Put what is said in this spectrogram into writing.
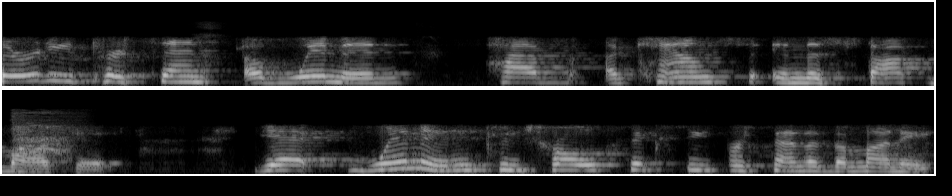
30% of women have accounts in the stock market. Yet women control 60% of the money,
